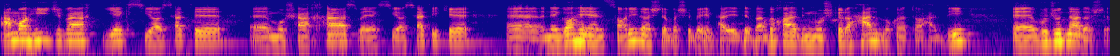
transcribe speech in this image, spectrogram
اما هیچ وقت یک سیاست مشخص و یک سیاستی که نگاه انسانی داشته باشه به این پدیده و بخواهد این مشکل رو حل بکنه تا حدی وجود نداشته.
